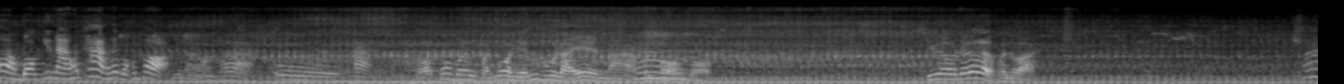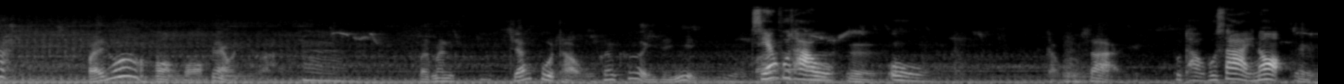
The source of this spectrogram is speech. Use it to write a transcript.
ห้องบอกอยู่หนาหนทางเลยบอกคุณพ่ออยู่หน้าห้องท่าโอ้ค่ะออกก็เบิ่งฝันว่าเห็นผู้ใดน่ะอืม เพิ่นห้องบอกเชื่อเด้อเพิ่นว่าอะไปเนาะห้องบอกแนวนี้ว่าอืมเปิดมันเสียงผู้เฒ่าเคยๆได้ยินเสียงผู้เฒ่า เออ โอ้ เฒ่าผู้ชายผู้เฒ่าผู้ชายเนาะเออ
